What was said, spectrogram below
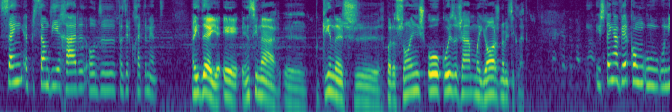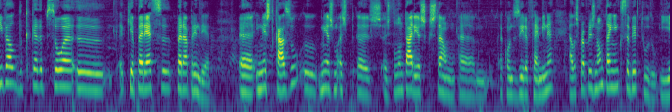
sem a pressão de errar ou de fazer corretamente. A ideia é ensinar eh, pequenas eh, reparações ou coisas já maiores na bicicleta? Isto tem a ver com o, o nível de que cada pessoa eh, que aparece para aprender. Uh, e neste caso, uh, mesmo as, as, as, voluntárias que estão uh, a conduzir a Fémina, elas próprias não têm que saber tudo. E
